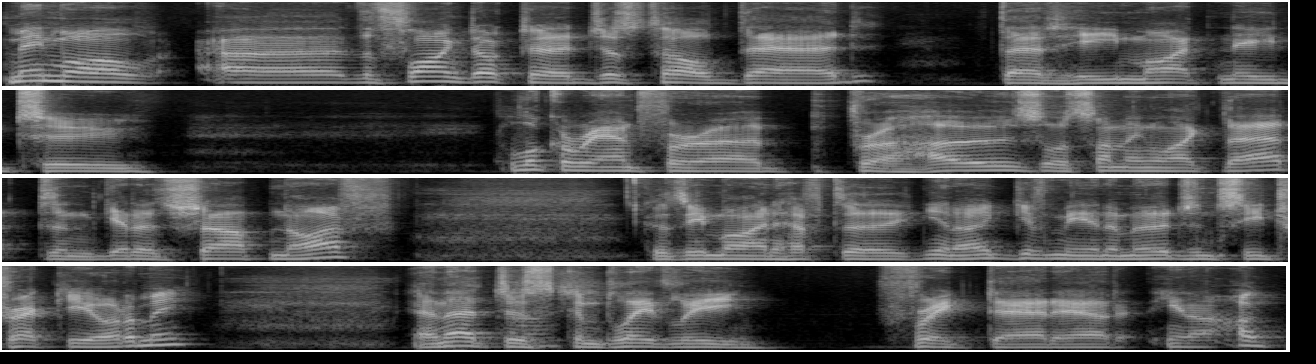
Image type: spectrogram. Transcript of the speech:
Meanwhile, uh, the flying doctor had just told Dad that he might need to look around for a for a hose or something like that and get a sharp knife because he might have to, you know, give me an emergency tracheotomy. And that just completely freaked Dad out. You know, I-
